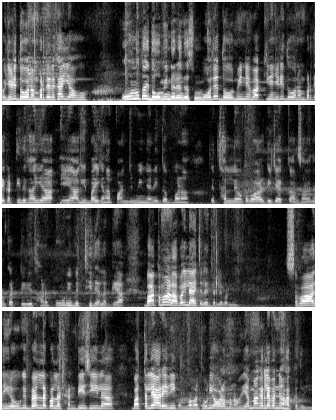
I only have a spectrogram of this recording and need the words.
ਉਹ ਜਿਹੜੀ 2 ਨੰਬਰ ਤੇ ਦਿਖਾਈ ਆ ਉਹ। ਉਹਨੂੰ ਤਾਂ 2 ਮਹੀਨੇ ਰਹਿੰਦੇ ਸੂਣ ਉਹਦੇ 2 ਮਹੀਨੇ ਬਾਕੀ ਨੇ ਜਿਹੜੀ 2 ਨੰਬਰ ਤੇ ਕੱਟੀ ਦਿਖਾਈ ਆ ਇਹ ਆ ਗਈ ਬਾਈ ਕਹਿੰਦਾ 5 ਮਹੀਨਿਆਂ ਦੀ ਗੱਬਣ ਤੇ ਥੱਲਿਓਂ ਕੁਆਲਿਟੀ ਚੈੱਕ ਕਰ ਸਕਦੇ ਹੋ ਕੱਟੀ ਦੀ ਥਣ ਪੂਰੀ ਬਿੱਥੀ ਤੇ ਲੱਗਿਆ ਬਾ ਕਮਾਲਾ ਬਾਈ ਲੈ ਚੱਲ ਇਧਰਲੇ ਬੰਨੇ। ਸਵਾਦ ਹੀ ਰਹੂਗੀ ਬਿਲਕੁਲ ਠੰਡੀ ਸੀਲ ਆ। ਬਾ ਤਲਿਆਰੇ ਦੀ ਕਹੂੰਗਾ ਮੈਂ ਥੋੜੀ ਔਲ ਬਣਾਉਂਦੀ ਆ ਮਗਰਲੇ ਬੰਨੇ ਹੱਕ ਦੋ ਜੀ।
